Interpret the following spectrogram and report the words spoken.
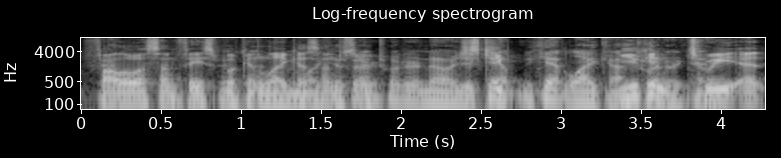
Follow us on Facebook and like us on Twitter. No, you Just can't. keep- you can't like on you Twitter. can tweet at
